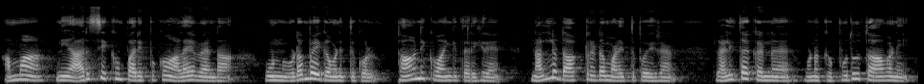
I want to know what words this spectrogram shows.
அம்மா நீ அரிசிக்கும் பறிப்புக்கும் அலைய வேண்டாம். உன் உடம்பை கவனித்துக்கொள். டானிக் வாங்கி தருகிறேன். நல்ல டாக்டரிடம் அழைத்து போகிறேன். லலிதா கண்ணு உனக்கு புது தாவணி.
